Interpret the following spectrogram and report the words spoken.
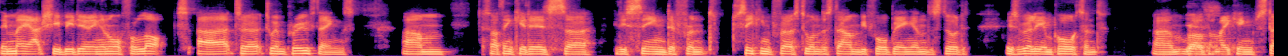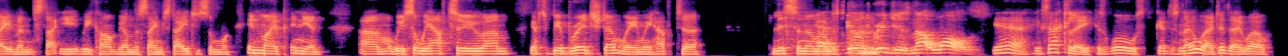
they may actually be doing an awful lot uh, to to improve things. Um, so I think it is uh, it is seeing different, seeking first to understand before being understood is really important. Um, yes. rather than making statements that you, we can't be on the same stage as someone. In my opinion, um, we so we have to um, we have to be a bridge, don't we? And we have to listen and understand. Build bridges, not walls. Yeah, exactly. Because walls get us nowhere, do they? Well,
